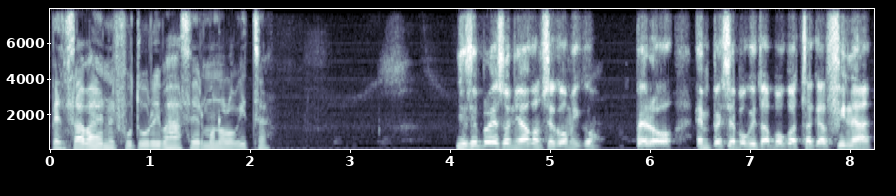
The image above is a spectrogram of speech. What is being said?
¿Pensabas en el futuro ibas a ser monologuista? Yo siempre he soñado con ser cómico, pero empecé poquito a poco hasta que al final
